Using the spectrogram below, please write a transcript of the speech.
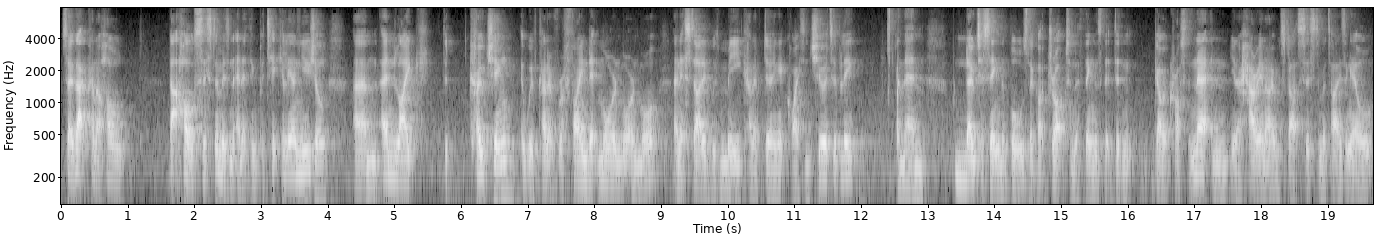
So that kind of whole that whole system isn't anything particularly unusual. Um, and like the coaching we've kind of refined it more and more and more and it started with me kind of doing it quite intuitively and then noticing the balls that got dropped and the things that didn't go across the net and you know harry and i would start systematizing it all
